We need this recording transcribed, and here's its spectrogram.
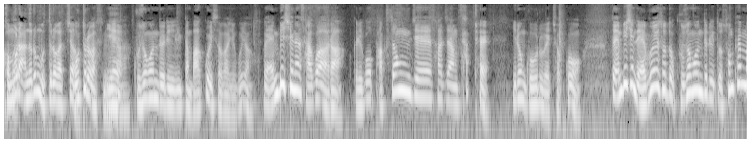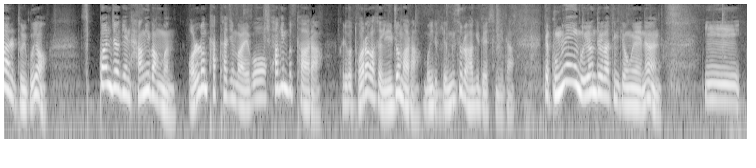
건물 안으로는 못 들어갔죠? 못 들어갔습니다. 예. 구성원들이 일단 막고 있어가지고요. 그 MBC는 사과하라. 그리고 박성재 사장 사퇴 이런 구호를 외쳤고 또 MBC 내부에서도 구성원들이 또 손팻말을 들고요. 습관적인 항의 방문, 언론 탓하지 말고 확인부터 하라. 그리고 돌아가서 일 좀 하라. 뭐 이렇게 응수를 하기도 했습니다. 근데 국민의힘 의원들 같은 경우에는 이 어,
